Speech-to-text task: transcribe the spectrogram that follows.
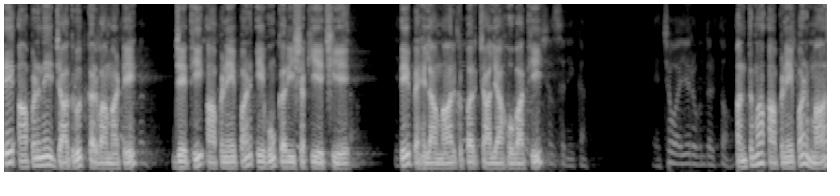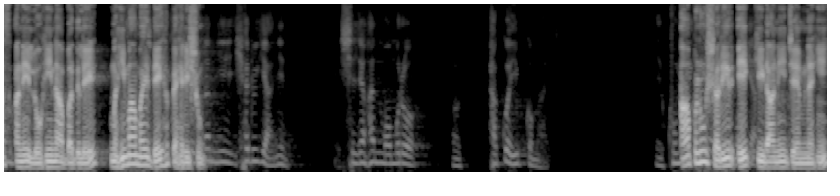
તે આપણને જાગૃત કરવા માટે, જેથી આપણે પણ એવું કરી શકીએ છીએ. તે પહેલા માર્ગ પર ચાલ્યા હોવાથી અંતમાં આપણે પણ માંસ અને લોહીના બદલે મહિમામય દેહ પહેરીશું. આપણું શરીર એક કીડાની જેમ નહીં,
